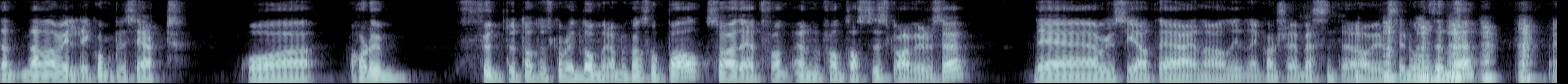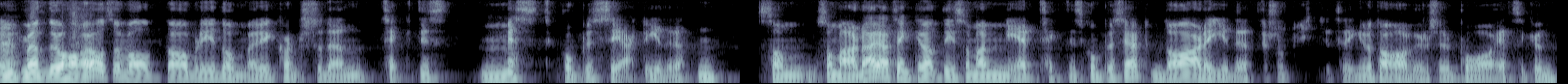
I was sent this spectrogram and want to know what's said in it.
Den, den, er veldig komplisert. Og har du funnet ut at du skal bli dommer i amerikansk fotball, så er det et, en fantastisk avgjørelse. Det jeg vil si at det er en av dine kanskje beste avgjørelser noensinne. Men du har jo også valgt da å bli dommer i kanskje den teknisk mest kompliserte idretten som, som, er der. Jeg tenker at De som er mer teknisk komplisert, da er det idretter som ikke trenger å ta avgjørelser på ett sekund.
